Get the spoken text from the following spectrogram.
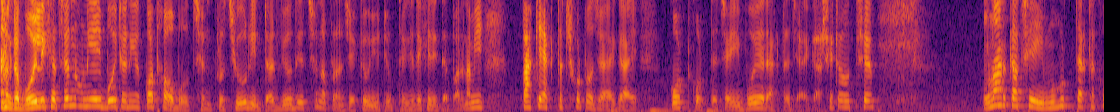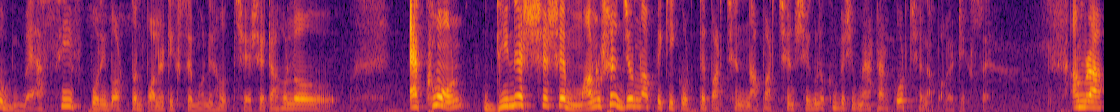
একটা বই লিখেছেন। উনি এই বইটা নিয়ে কথাও বলছেন। প্রচুর ইন্টারভিউ দিচ্ছেন। আপনারা যে কেউ ইউটিউব থেকে দেখে নিতে পারেন। আমি তাকে একটা ছোট জায়গায় কোট করতে চাই, এই বইয়ের একটা জায়গা। সেটা হচ্ছে, ওনার কাছে এই মুহূর্তে একটা খুব ম্যাসিভ পরিবর্তন পলিটিক্সে মনে হচ্ছে। সেটা হলো, এখন দিনের শেষে মানুষের জন্য আপনি কি করতে পারছেন, না পারছেন, সেগুলো খুব বেশি ম্যাটার করছে না পলিটিক্সে আমরা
